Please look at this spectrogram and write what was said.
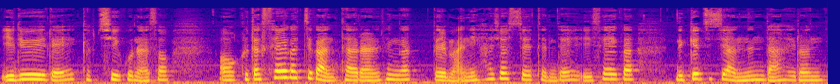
일요일에 겹치고 나서 어, 그닥 새해 같지가 않다라는 생각들 많이 하셨을 텐데, 이 새해가 느껴지지 않는다, 이런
